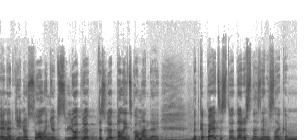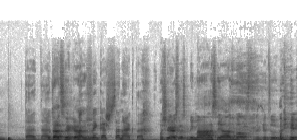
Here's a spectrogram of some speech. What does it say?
enerģiju no soliņa, jo tas ļoti, ļoti, tas ļoti palīdz komandai. Bet kāpēc es to daru, es nezinu. Es laikam tā, tā Nu, tāds vienkārši. Man vienkārši sanāk tā. Man šķiet, ka bija māsa jāatbalsta, kad tu biji.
